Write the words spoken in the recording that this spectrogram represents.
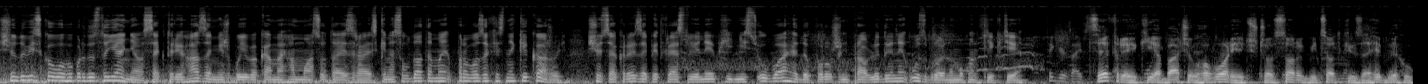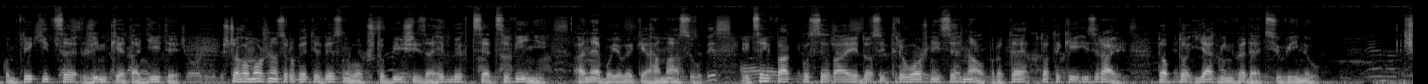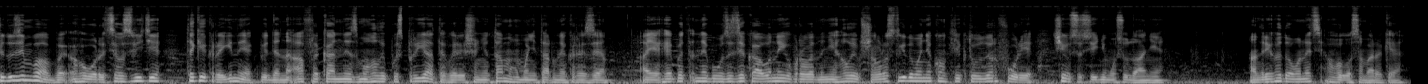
Щодо військового протистояння в секторі Газа між бойовиками Гамасу та ізраїльськими солдатами, правозахисники кажуть, що ця криза підкреслює необхідність уваги до порушень прав людини у збройному конфлікті. Цифри, які я бачив, говорять, що 40% загиблих у конфлікті це жінки та діти. З чого можна зробити висновок, що більшість загиблих це цивільні, а не бойовики Гамасу. І цей факт посилає досить тривожний сигнал про те, хто такий Ізраїль, тобто як він веде цю війну. Щодо Зімбабве, говориться у звіті, такі країни, як Південна Африка, не змогли посприяти вирішенню там гуманітарної кризи. А Єгипет не був зацікавлений у проведенні глибшого розслідування конфлікту у Дарфурі чи в сусідньому Судані. Андрій Годованець, Голос Америки.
